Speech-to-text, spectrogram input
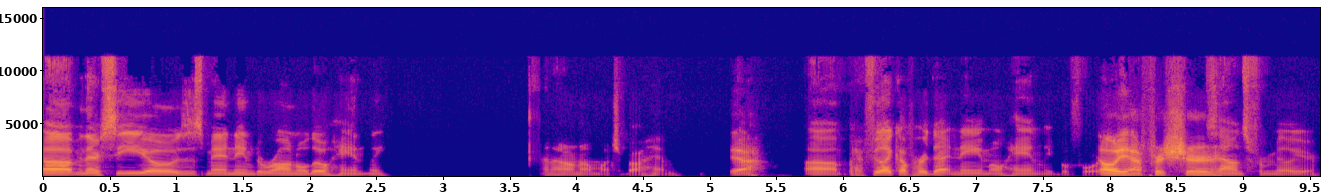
Um, and their CEO is this man named Ronald O'Hanley, and I don't know much about him. Yeah. Um, but I feel like I've heard that name O'Hanley before. Oh yeah, for sure. Sounds familiar.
